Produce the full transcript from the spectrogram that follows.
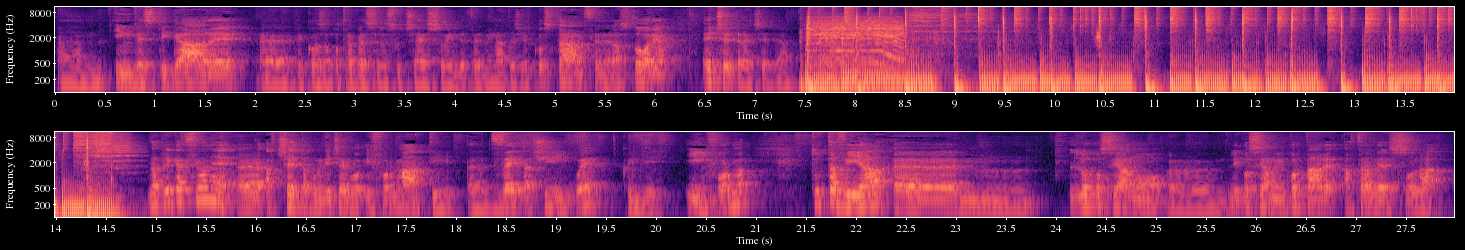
ehm, investigare eh, che cosa potrebbe essere successo in determinate circostanze, nella storia, eccetera, eccetera. L'applicazione eh, accetta, come dicevo, i formati eh, Z5, quindi Inform, tuttavia ehm, possiamo, eh, li possiamo importare attraverso la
